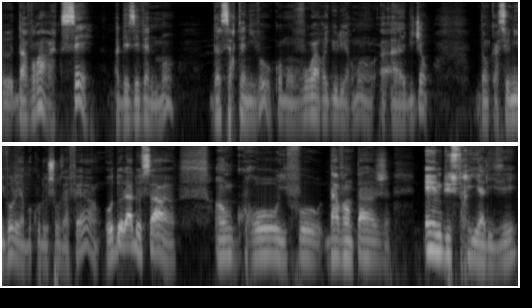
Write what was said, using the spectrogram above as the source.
euh, d'avoir accès à des événements d'un certain niveau, comme on voit régulièrement à, Abidjan. Donc à ce niveau, il y a beaucoup de choses à faire. Au-delà de ça, en gros, il faut davantage industrialiser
